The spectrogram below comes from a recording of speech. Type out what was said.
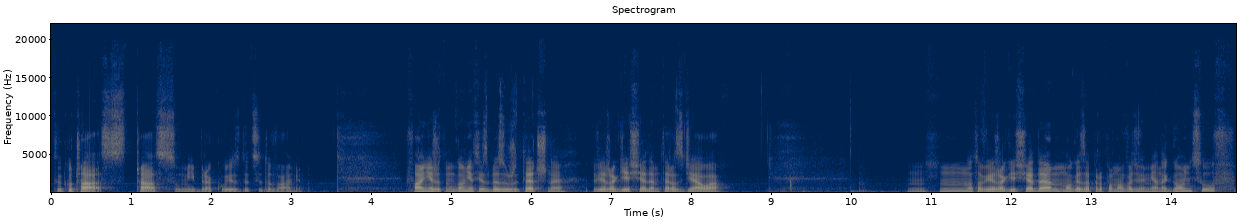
tylko czas. Czasu mi brakuje zdecydowanie. Fajnie, że ten goniec jest bezużyteczny. Wieża G7 teraz działa. Mhm, no to wieża G7. Mogę zaproponować wymianę gońców.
